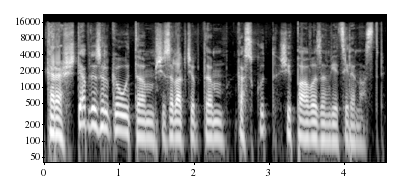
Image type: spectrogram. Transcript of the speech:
care așteaptă să-L căutăm și să-L acceptăm ca scut și pavăză în viețile noastre.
